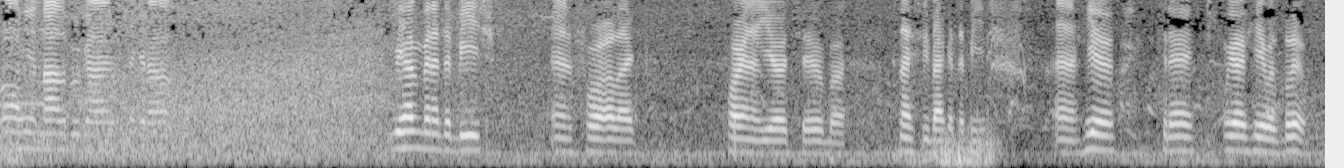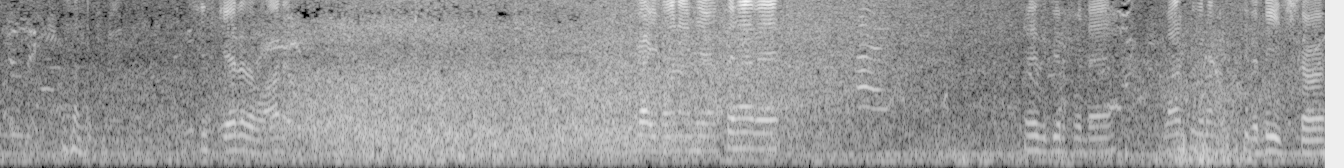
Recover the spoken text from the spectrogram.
We're all here in Malibu, guys. Check it out. We haven't been at the beach and for like probably in a year or two, but it's nice to be back at the beach. And here today, we are here with Blue. She's scared of the water. We got out here. Say hi, babe. It is a beautiful day. A lot of people don't get to see the beach, so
